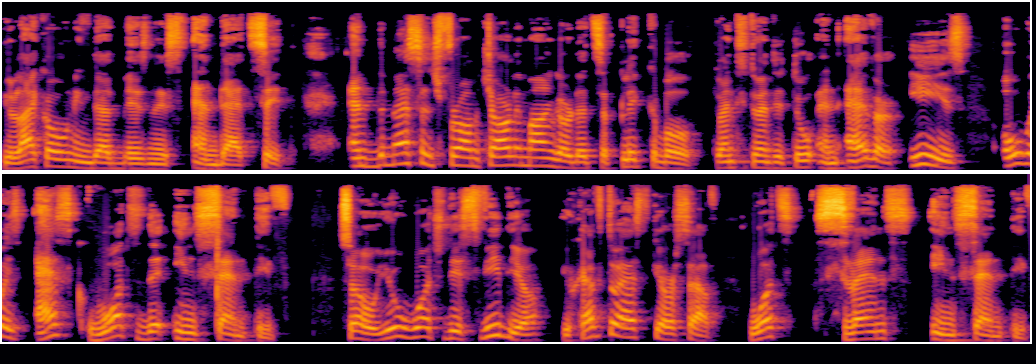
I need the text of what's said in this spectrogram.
you like owning that business, and that's it. And the message from Charlie Munger that's applicable 2022 and ever is always ask what's the incentive. So you watch this video, you have to ask yourself, what's Sven's incentive?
